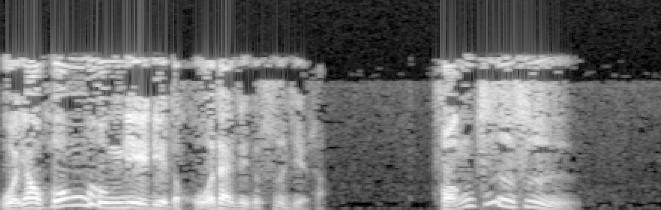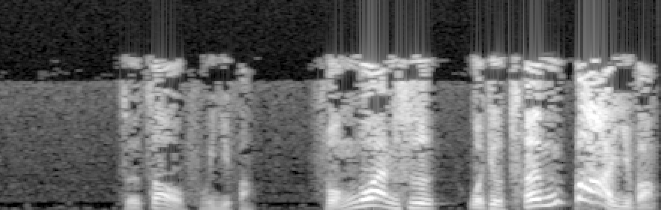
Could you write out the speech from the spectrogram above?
我要轰轰烈烈的活在这个世界上。逢治世则造福一方，逢乱世我就称霸一方。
